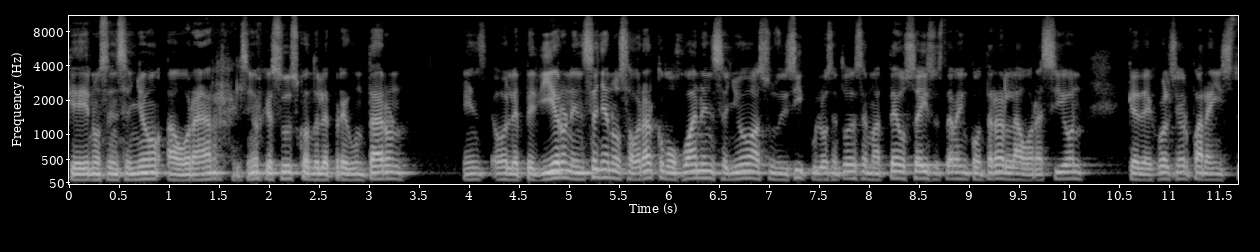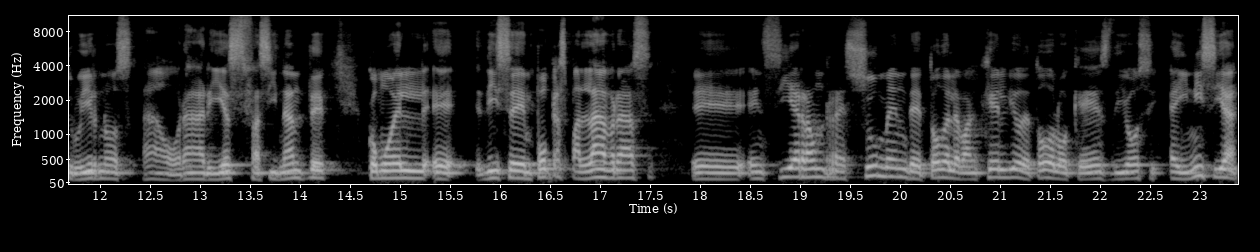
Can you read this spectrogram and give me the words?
que nos enseñó a orar. El Señor Jesús cuando le preguntaron o le pidieron, enséñanos a orar como Juan enseñó a sus discípulos. Entonces en Mateo 6 usted va a encontrar la oración que dejó el Señor para instruirnos a orar. Y es fascinante como Él eh, dice en pocas palabras, eh, encierra un resumen de todo el Evangelio, de todo lo que es Dios e inicia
